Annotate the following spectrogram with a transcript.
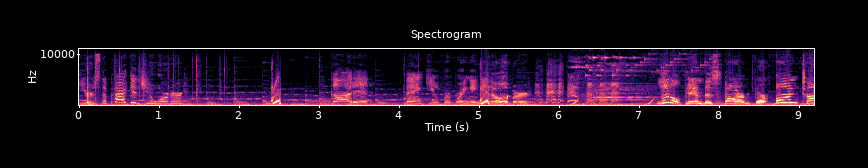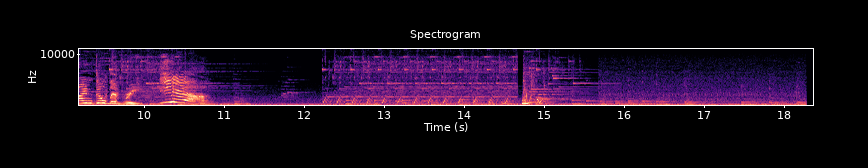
Here's the package you ordered. Got it. Thank you for bringing it over. Little Panda's Farm for on-time delivery. Yeah!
